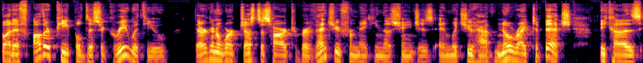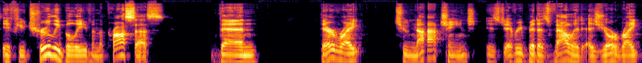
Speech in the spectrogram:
But if other people disagree with you, they're going to work just as hard to prevent you from making those changes, in which you have no right to bitch. Because if you truly believe in the process, then their right to not change is every bit as valid as your right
